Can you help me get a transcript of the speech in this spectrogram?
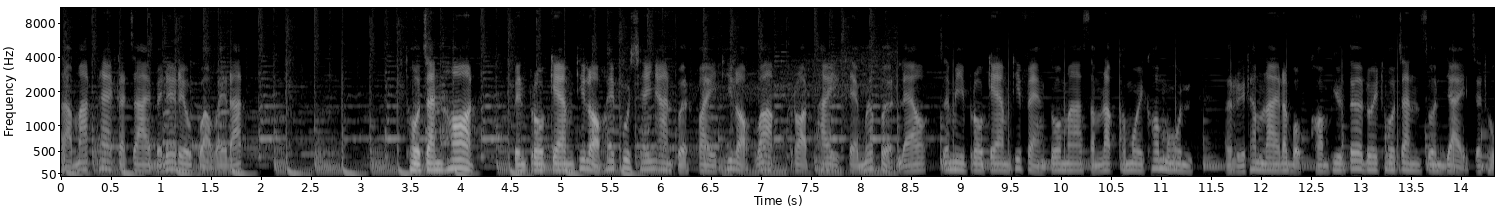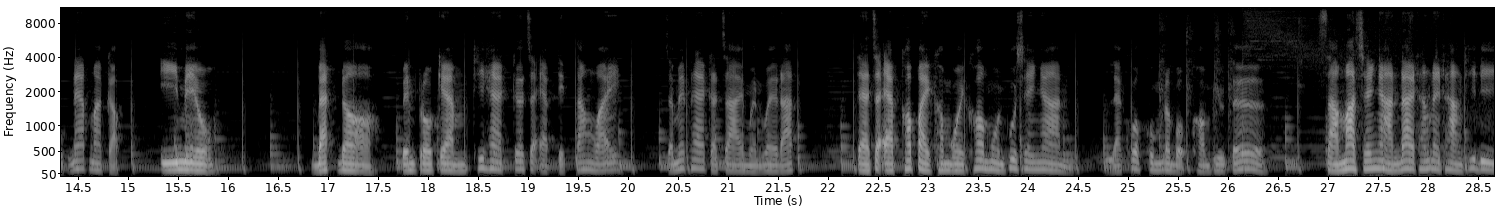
สามารถแพร่กระจายไปได้เร็วกว่าไวรัส โทจันฮอด เป็นโปรแกรมที่หลอกให้ผู้ใช้งานเปิดไฟที่หลอกว่าปลอดภัย แต่เมื่อเปิดแล้ว จะมีโปรแกรมที่แฝงตัวมาสำหรับขโมยข้อมูล หรือทำลายระบบคอมพิวเตอร์โดยโทจันส่วนใหญ่จะถูกแนบมากับอีเมล Backdoor เป็นโปรแกรมที่แฮกเกอร์จะแอบติดตั้งไว้ จะไม่แพร่กระจายเหมือนไวรัส แต่จะแอบเข้าไปขโมยข้อมูลผู้ใช้งาน และควบคุมระบบคอมพิวเตอร์ สามารถใช้งานได้ทั้งในทางที่ดี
